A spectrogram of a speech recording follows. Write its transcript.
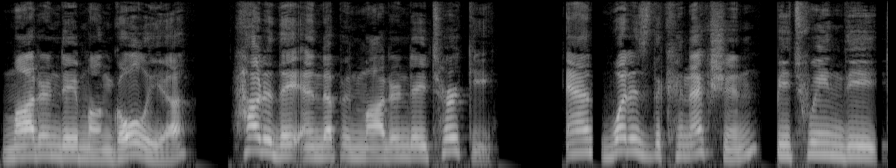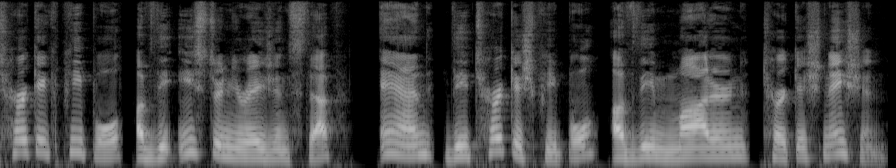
modern day Mongolia, how did they end up in modern day Turkey? And what is the connection between the Turkic people of the Eastern Eurasian steppe and the Turkish people of the modern Turkish nation?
